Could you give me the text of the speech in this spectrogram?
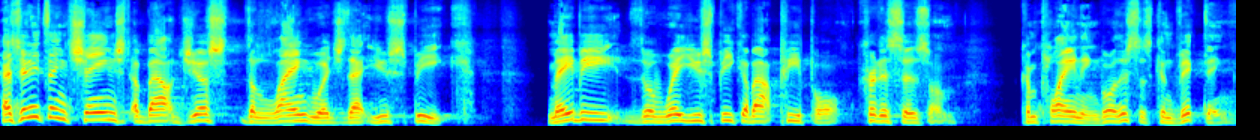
Has anything changed about just the language that you speak? Maybe the way you speak about people, criticism, complaining. Boy, this is convicting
